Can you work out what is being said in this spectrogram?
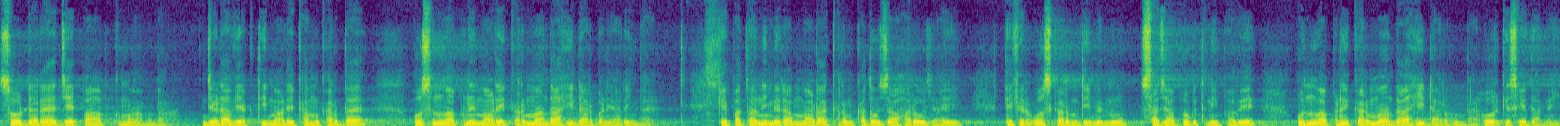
ਸੋ ਡਰੈ ਜੇ ਪਾਪ ਕਮਾਉਂਦਾ। ਜਿਹੜਾ ਵਿਅਕਤੀ ਮਾੜੇ ਕੰਮ ਕਰਦਾ ਹੈ ਉਸ ਨੂੰ ਆਪਣੇ ਮਾੜੇ ਕਰਮਾਂ ਦਾ ਹੀ ਡਰ ਬਣਿਆ ਰਹਿੰਦਾ ਹੈ। ਕਿ ਪਤਾ ਨਹੀਂ ਮੇਰਾ ਮਾੜਾ ਕਰਮ ਕਦੋਂ ਜ਼ਾਹਰ ਹੋ ਜਾਏ ਤੇ ਫਿਰ ਉਸ ਕਰਮ ਦੀ ਮੈਨੂੰ ਸਜ਼ਾ ਭੁਗਤਣੀ ਪਵੇ, ਉਹਨੂੰ ਆਪਣੇ ਕਰਮਾਂ ਦਾ ਹੀ ਡਰ ਹੁੰਦਾ, ਹੋਰ ਕਿਸੇ ਦਾ ਨਹੀਂ।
